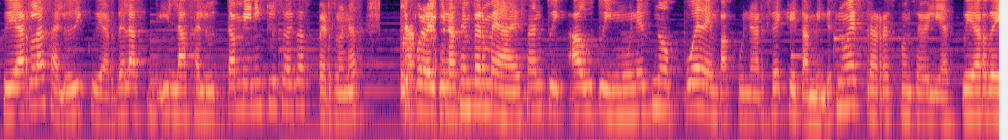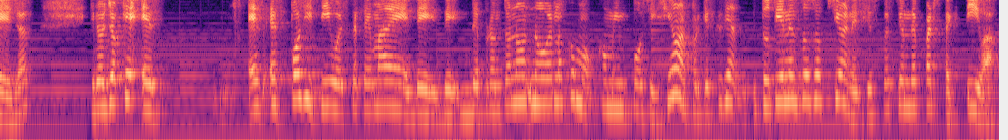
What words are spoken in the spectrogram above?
cuidar la salud y cuidar de la, y la salud también incluso de esas personas que por algunas enfermedades autoinmunes no pueden vacunarse, que también es nuestra responsabilidad cuidar de ellas. Creo yo que es, es, es positivo este tema de, de, de, pronto no, no, verlo como, como imposición, porque es que si tú tienes dos opciones y es cuestión de perspectiva.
